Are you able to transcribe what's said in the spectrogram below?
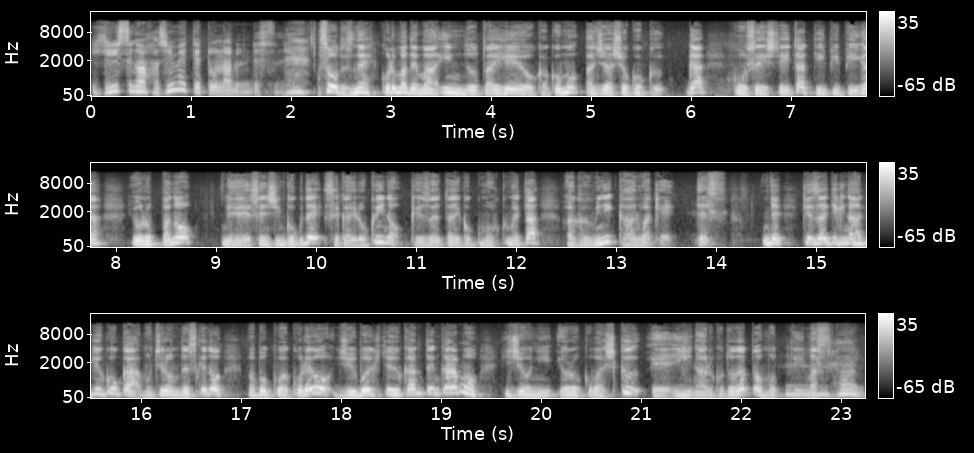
イギリスが初めてとなるんですね。そうですね。これまでまあインド太平洋を囲むアジア諸国が構成していた TPP がヨーロッパのえー、先進国で世界6位の経済大国も含めた枠組みに変わるわけです。で経済的な波及効果はもちろんですけど、まあ、僕はこれを自由貿易という観点からも非常に喜ばしく、えー、意義のあることだと思っています。はい、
